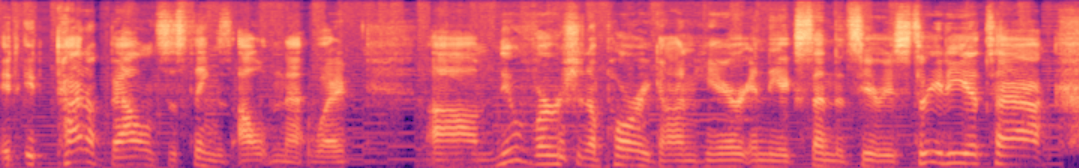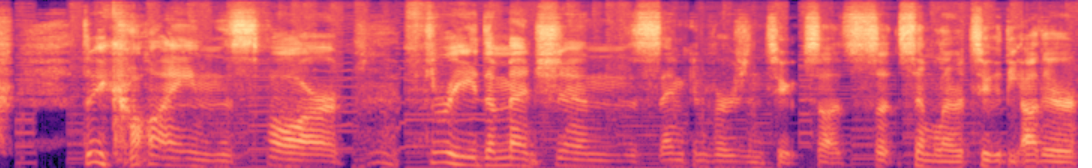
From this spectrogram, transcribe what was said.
it, it kind of balances things out in that way. Um, new version of Porygon here in the Extended Series 3D attack, 3 coins for 3 dimensions, and conversion 2. So it's similar to the other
